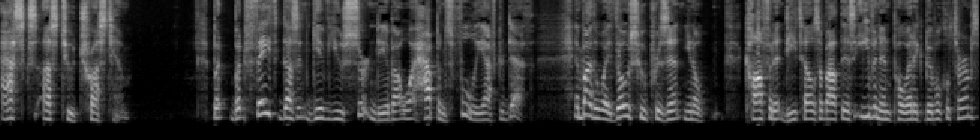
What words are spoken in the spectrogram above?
asks us to trust him. But, but faith doesn't give you certainty about what happens fully after death. And by the way, those who present, you know, confident details about this, even in poetic biblical terms,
